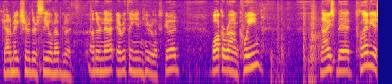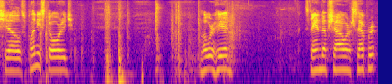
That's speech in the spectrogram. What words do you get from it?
you got to make sure they're sealed up good. Other than that, everything in here looks good. Walk around queen. Nice bed, plenty of shelves, plenty of storage. Lower head, stand up shower separate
